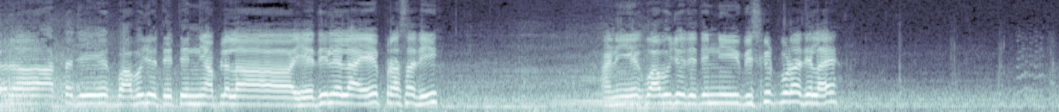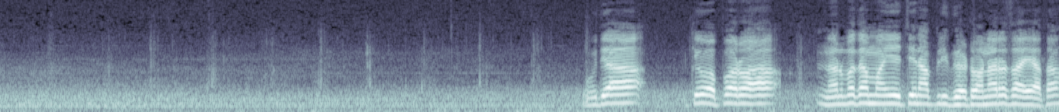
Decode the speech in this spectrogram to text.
तर आता जे एक बाबूजी होते त्यांनी आपल्याला हे दिलेलं आहे प्रसादी. आणि एक बाबूजी होते त्यांनी बिस्किट पुडा दिला आहे. उद्या किंवा परवा नर्मदा मायेची आपली भेट होणारच आहे आता.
